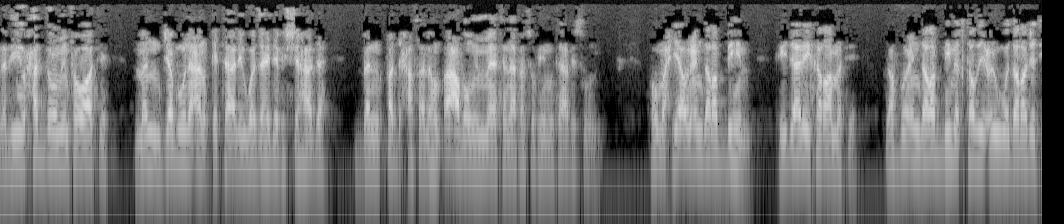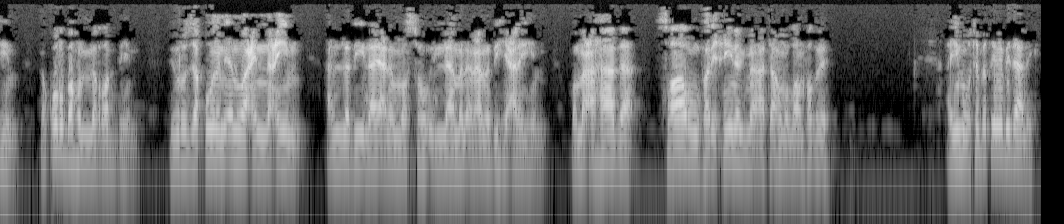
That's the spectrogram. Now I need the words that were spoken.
الذي يحذر من فواته من جبن عن قتال وزهد في الشهادة بل قد حصل لهم أعظم مما يتنافس فيه المتنافسون فهم أحياء عند ربهم في دار كرامته لفظ عند ربهم يقتضي علو درجتهم وقربهم من ربهم يرزقون من أنواع النعيم الذي لا يعلم وصفه إلا من أنعم به عليهم. ومع هذا صاروا فرحين بما آتاهم الله من فضله. أي مرتبطين بذلك.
